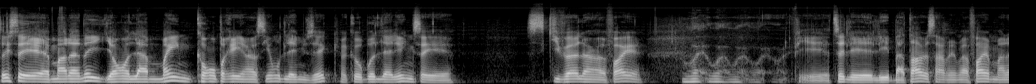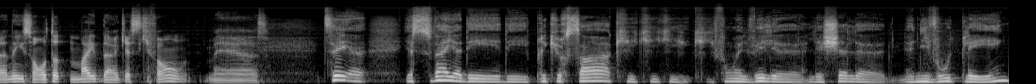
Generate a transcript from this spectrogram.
Tu sais, c'est- à un moment donné, ils ont la même compréhension de la musique. Fait qu'au bout de la ligne, c'est ce qu'ils veulent en faire. Ouais, ouais, ouais, ouais, ouais. Puis, tu sais, les, les batteurs, c'est la même affaire. À un moment donné, ils sont tous maîtres dans ce qu'ils font. Mais euh, Tu sais, euh, il y a souvent il y a des, des précurseurs qui, qui, qui- qui font élever le- l'échelle, euh, le niveau de playing,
